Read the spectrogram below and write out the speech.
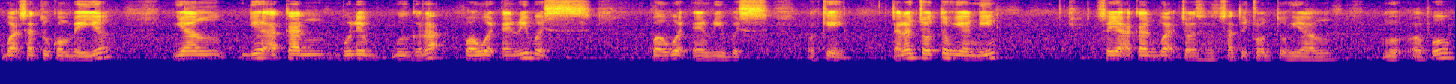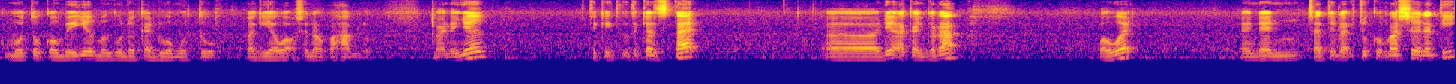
Buat satu conveyor Yang dia akan Boleh bergerak Forward and reverse? Forward and reverse. Okey Dalam contoh yang ni saya akan buat satu contoh yang apa motor conveyor menggunakan dua motor bagi awak senang faham tu. Maknanya kita tekan start uh, dia akan gerak forward and then satu lagi cukup masa nanti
